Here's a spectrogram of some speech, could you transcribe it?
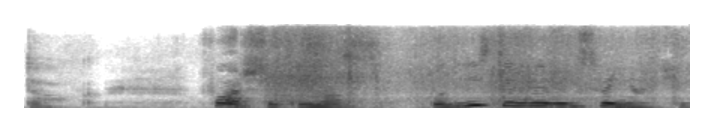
Так. Фаршик у нас по 200 гривень свинячий.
